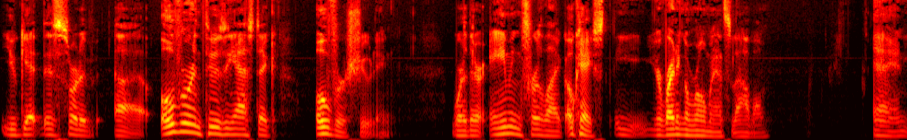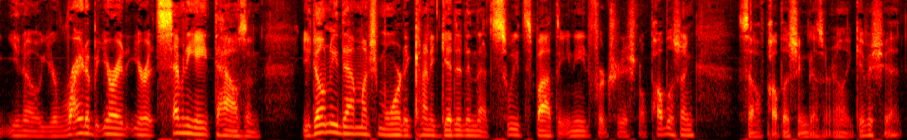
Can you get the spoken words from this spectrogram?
you get this sort of uh, over enthusiastic overshooting where they're aiming for like okay you're writing a romance novel and you know you're right up you're at you're at 78,000 you don't need that much more to kind of get it in that sweet spot that you need for traditional publishing. Self-publishing doesn't really give a shit.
